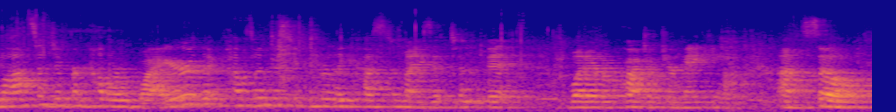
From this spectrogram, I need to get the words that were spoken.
lots of different color wire that comes with this. You can really customize it to fit whatever project you're making. Um, so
